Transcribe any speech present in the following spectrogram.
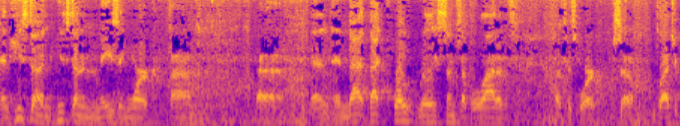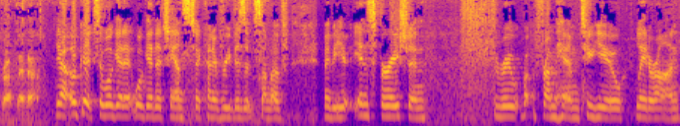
and he's done he's done amazing work. Um, uh, and and that that quote really sums up a lot of of his work. So I'm glad you brought that up. Yeah. Oh, good. So we'll get it. We'll get a chance to kind of revisit some of maybe inspiration through from him to you later on.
